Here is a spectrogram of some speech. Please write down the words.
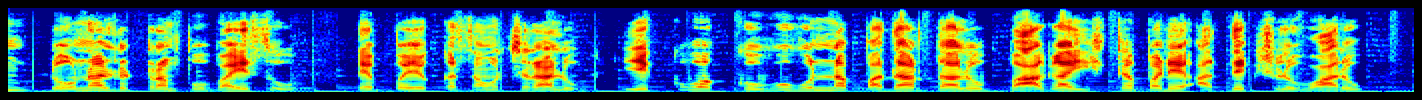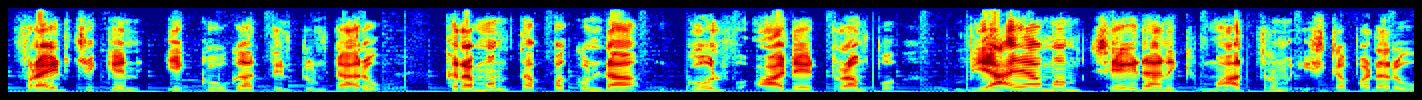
ప్రస్తుతం డొనాల్డ్ ట్రంప్ వయసు డెబ్బై ఒక్క సంవత్సరాలు. ఎక్కువ కొవ్వు ఉన్న పదార్థాలు బాగా ఇష్టపడే అధ్యక్షులు వారు. ఫ్రైడ్ చికెన్ ఎక్కువగా తింటుంటారు. క్రమం తప్పకుండా గోల్ఫ్ ఆడే ట్రంప్ వ్యాయామం చేయడానికి మాత్రం ఇష్టపడరు.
